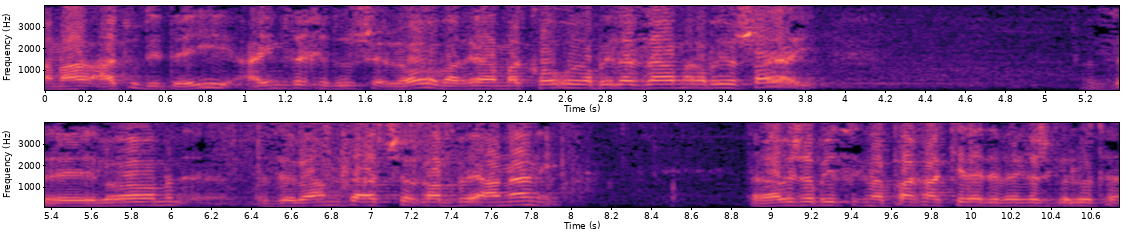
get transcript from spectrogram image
אמר עתו דידאי, האם זה חידוש שלו? והרי המקור הוא רבי אלעזר אמר רבי יושעי. זה לא, זה לא המצאה של רב ענני. דרבי רבי יצחק נפח הקהילה דבר יש גלותא,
